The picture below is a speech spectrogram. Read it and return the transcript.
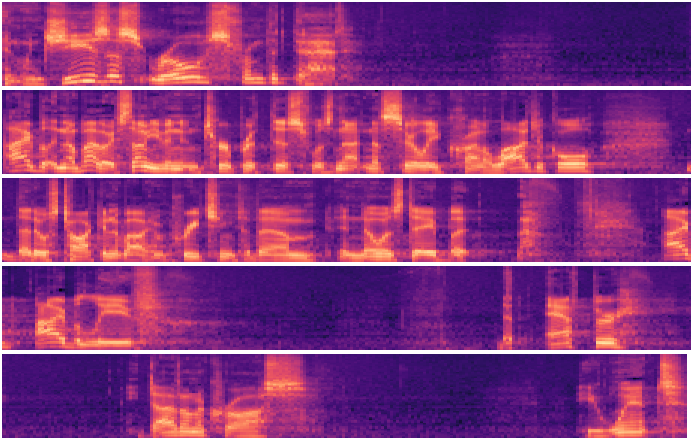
And when Jesus rose from the dead, I believe, now by the way, some even interpret this was not necessarily chronological, that it was talking about him preaching to them in Noah's day, but I, I believe that after he died on a cross, he went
